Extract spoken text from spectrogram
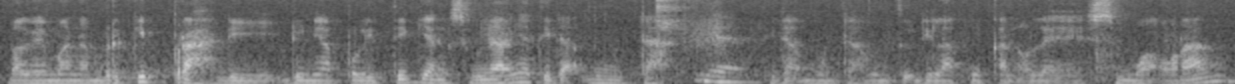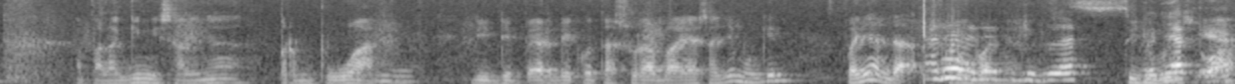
bagaimana berkiprah di dunia politik yang sebenarnya tidak mudah ya. tidak mudah untuk dilakukan oleh semua orang, apalagi misalnya perempuan di DPRD Kota Surabaya saja mungkin banyak enggak Ada ada perempuannya? 17, 17 banyak ya. wah,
